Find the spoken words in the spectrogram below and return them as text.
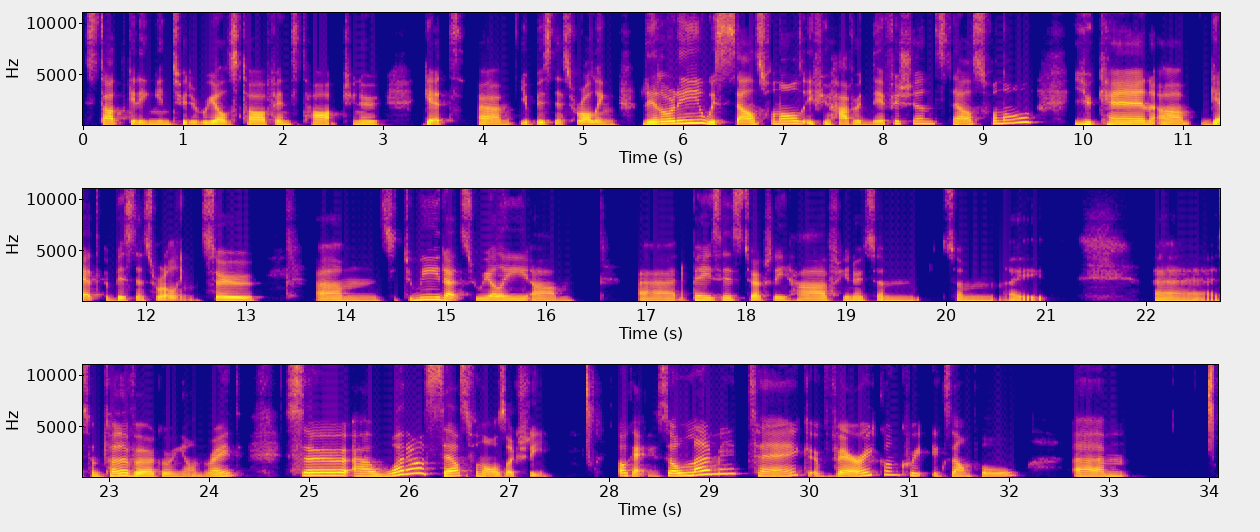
start getting into the real stuff and start you know get um, your business rolling. Literally with sales funnels if you have an efficient sales funnel you can um, get a business rolling. So um, so to me that's really um, uh, the basis to actually have you know some some uh, uh, some turnover going on, right? So, uh, what are sales funnels actually? Okay, so let me take a very concrete example um,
